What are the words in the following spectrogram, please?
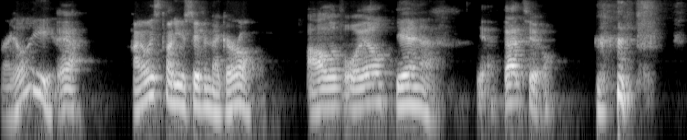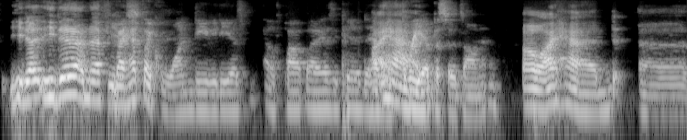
Really? yeah I always thought he was saving that girl. Olive Oyl Yeah. Yeah, that too. He did. He did have nephews. Dude, I had like one DVD as- of Popeye as a kid. It had I like, three episodes on it. oh, I had uh,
